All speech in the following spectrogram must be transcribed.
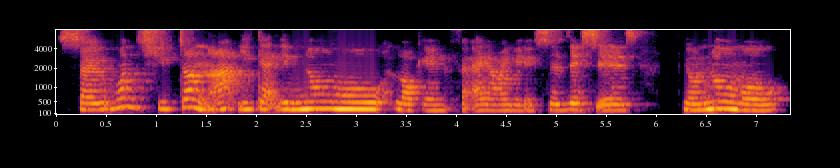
So once you've done that, you get your normal login for ARU. So this is your normal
